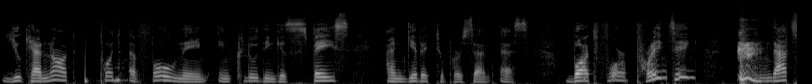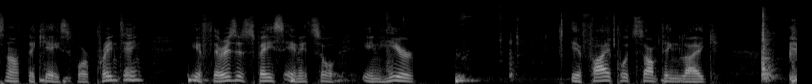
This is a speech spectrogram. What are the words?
you cannot put a full name including a space and give it to percent %s. But for printing, that's not the case. For printing, if there is a space in it, so in here, if I put something like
